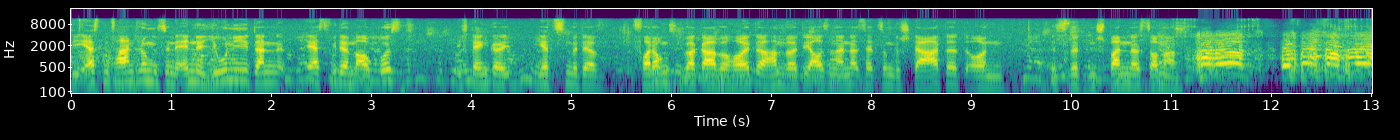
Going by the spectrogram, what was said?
Die ersten Verhandlungen sind Ende Juni, dann erst wieder im August. Ich denke, jetzt mit der Forderungsübergabe heute haben wir die Auseinandersetzung gestartet und es wird ein spannender Sommer. Von uns!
